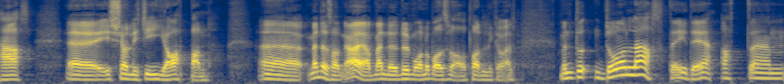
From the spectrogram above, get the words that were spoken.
her. Eh, Selv ikke i Japan. Eh, men det er sånn, ja ja, men du må nå bare svare på det likevel. Men da, da lærte jeg det at um,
